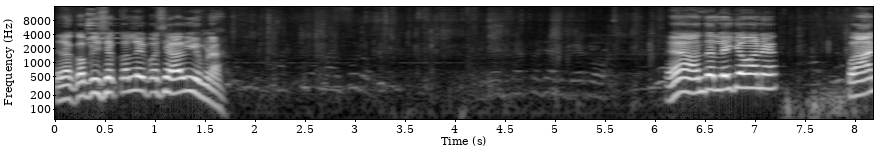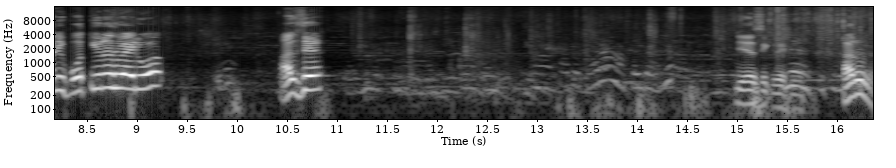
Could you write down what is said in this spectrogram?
જરાક અભિષેક કરી લઈ, પછી આવી હમણાં. હે, અંદર લઈ જવાને. પણ આની પોતિયું નથી વાયરું હાલશે? જય શ્રી કૃષ્ણ. સારું ને?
